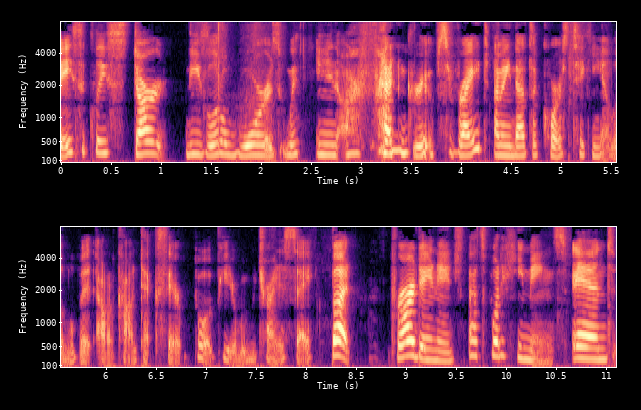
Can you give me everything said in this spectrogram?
basically start these little wars within our friend groups, right? I mean, that's of course taking it a little bit out of context there, but what Peter would be trying to say. But for our day and age, that's what he means. And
